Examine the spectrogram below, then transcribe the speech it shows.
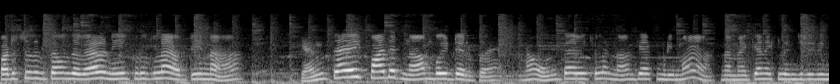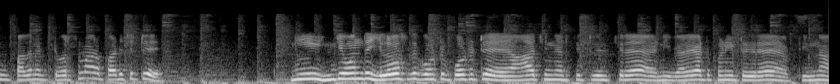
படித்ததுக்கு தகுந்த வேலை நீ கொடுக்கல அப்படின்னா என் தேவைக்கு பார்த்துட்டு நான் போயிட்டே இருப்பேன். நான் உன் தேவைக்கெல்லாம் நான் கேட்க முடியுமா? நான் மெக்கானிக்கல் இன்ஜினியரிங் பதினெட்டு வருஷமாக படிச்சுட்டு நீ இங்கே வந்து இலவசத்துக்கு ஓட்டு போட்டுட்டு ஆட்சி நடத்திட்டு இருக்கிற நீ விளையாட்டு பண்ணிட்டு இருக்கிற அப்படின்னா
